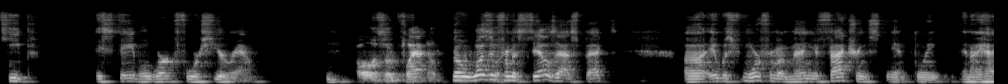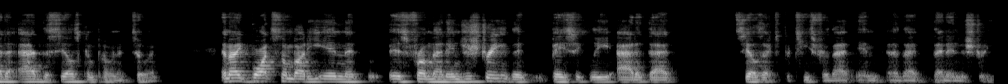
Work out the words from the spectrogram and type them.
keep a stable workforce year round. Oh, so flatten out. So it wasn't from a sales aspect. Uh, it was more from a manufacturing standpoint, and I had to add the sales component to it. And I bought somebody in that is from that industry that basically added that sales expertise for that in uh, that that industry.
